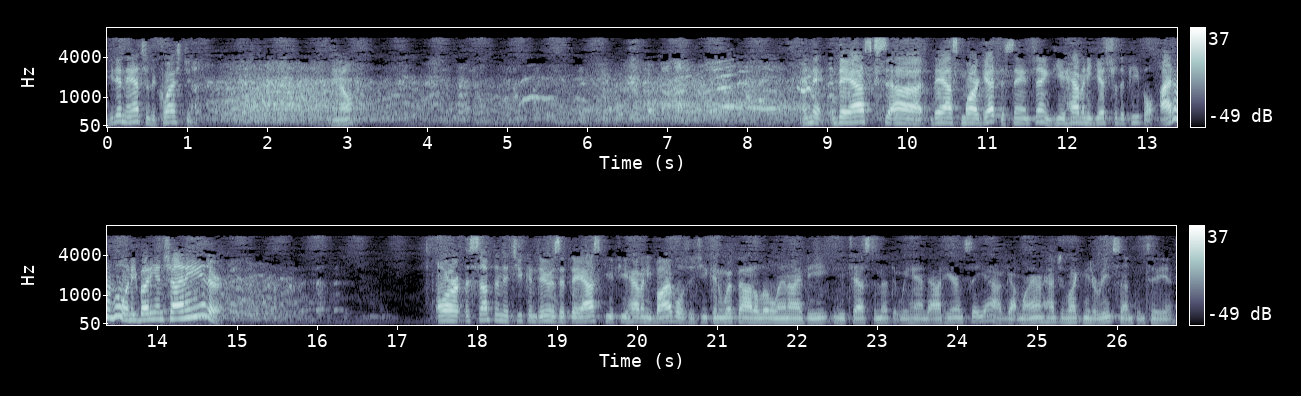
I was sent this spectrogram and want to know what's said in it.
He didn't answer the question. You know? And they, they ask uh, they ask Margette the same thing. Do you have any gifts for the people? I don't know anybody in China either. Or something that you can do is if they ask you if you have any Bibles, is you can whip out a little NIV, New Testament that we hand out here, and say, "Yeah, I've got my own. How'd you like me to read something to you?"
